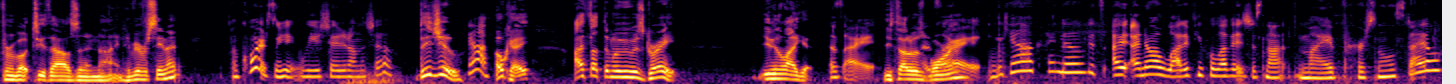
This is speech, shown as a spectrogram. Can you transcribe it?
from about 2009. Have you ever seen it? of course, we we showed it on the show. Did you? Yeah. Okay. I thought the movie was great. You didn't like it. That's all right. You thought it was That's boring. right. Yeah, kind of. It's. I, I know a lot of people love it. It's just not my personal style.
